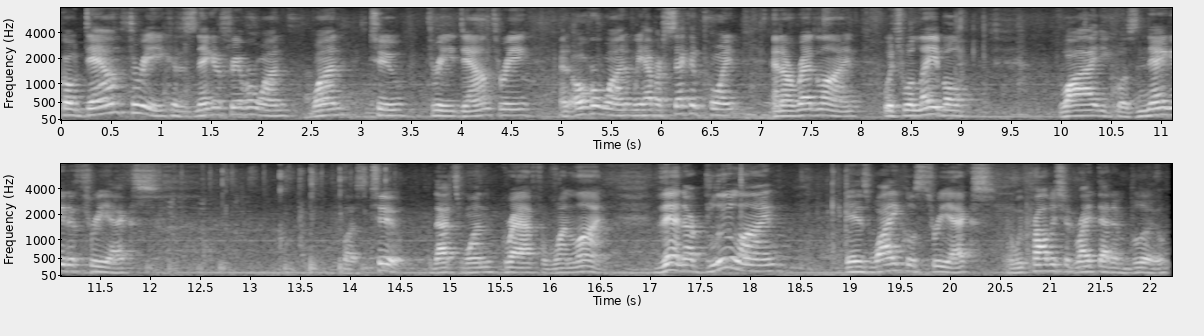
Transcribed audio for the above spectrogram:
go down 3, because it's negative 3 over 1. 1, 2, 3, down 3, and over 1. We have our second point and our red line, which we'll label y equals negative 3x plus 2. That's one graph of one line. Then our blue line is y equals 3x, and we probably should write that in blue.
